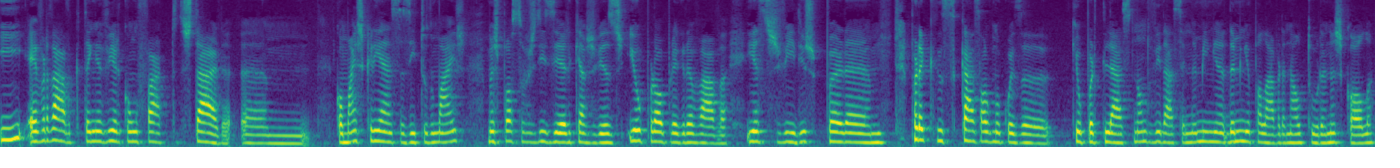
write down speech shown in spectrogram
E é verdade que tem a ver com o facto de estar hum, com mais crianças e tudo mais, mas posso-vos dizer que às vezes eu própria gravava esses vídeos para, para que se caso alguma coisa que eu partilhasse não duvidassem da minha, da minha palavra na altura, na escola,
